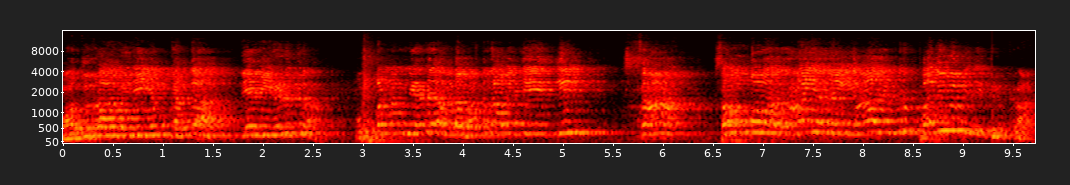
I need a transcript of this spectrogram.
மதுரா விஜயம் கங்கா தேவி எழுதுகிறார். உப்பண்ணம் எது அந்த மதுரா விஜயத்தில் சம்பவ ராயனை யார் என்று பதிவு விதித்திருக்கிறார்.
